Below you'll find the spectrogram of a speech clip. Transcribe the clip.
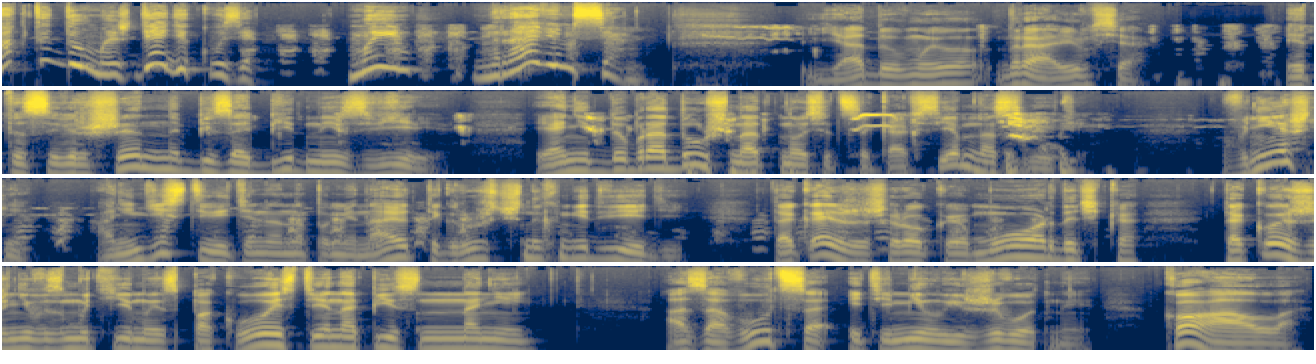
Как ты думаешь, дядя Кузя, мы им нравимся? Я думаю, нравимся. Это совершенно безобидные звери, и они добродушно относятся ко всем на свете. Внешне они действительно напоминают игрушечных медведей. Такая же широкая мордочка, такое же невозмутимое спокойствие написано на ней. А зовутся эти милые животные коалла.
